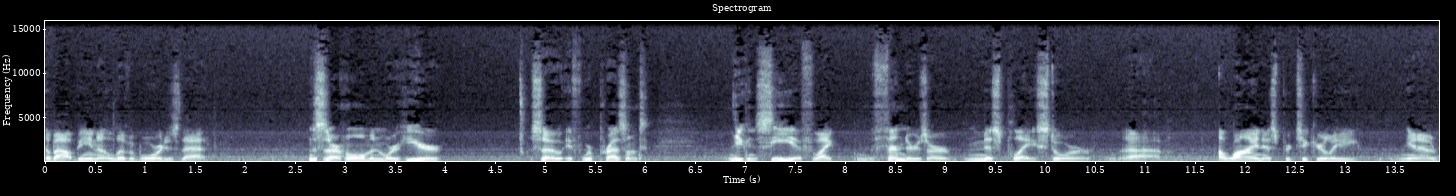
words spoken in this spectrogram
about being a live aboard is that this is our home and we're here. So if we're present, you can see if like fenders are misplaced or uh, a line is particularly, you know,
